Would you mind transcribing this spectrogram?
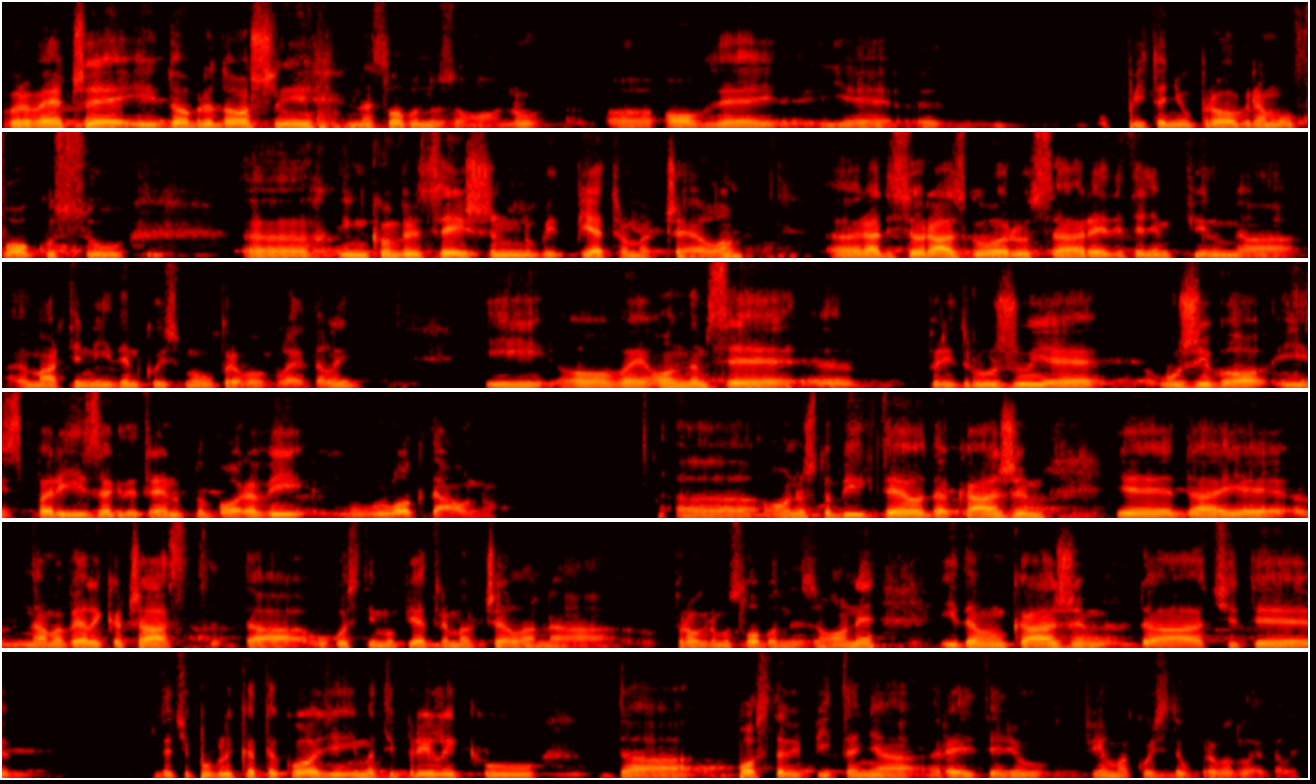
Dobroveče i dobrodošli na Slobodnu zonu. Ovde je e, u pitanju program u fokusu uh, In Conversation with Pietro Marcello. Uh, radi se o razgovoru sa rediteljem filma Martin Eden koji smo upravo gledali i ovaj, on nam se uh, pridružuje uživo iz Pariza gde trenutno boravi u lockdownu. Ono što bih hteo da kažem je da je nama velika čast da ugostimo Pjetra Marčela na programu Slobodne zone i da vam kažem da ćete da će publika takođe imati priliku da postavi pitanja reditelju filma koji ste upravo gledali.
